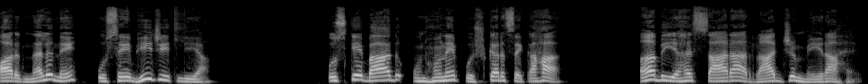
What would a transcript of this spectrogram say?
और नल ने उसे भी जीत लिया। उसके बाद उन्होंने पुष्कर से कहा, अब यह सारा राज्य मेरा है।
